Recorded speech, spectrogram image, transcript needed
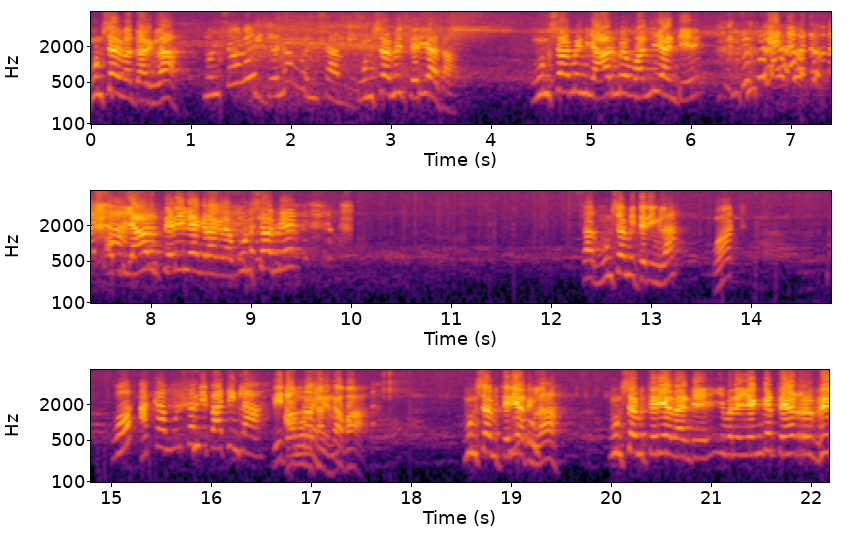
முன்சாமி வந்தாருங்களா? முன்சாமி? இதுனா முன்சாமி. முன்சாமி தெரியாதா? முன்சாமின்னு யாருமே மச்சான் அப்படி யாரும் தெரியலங்கிறாங்களே முன்சாமி? சார் முன்சாமி தெரியுங்களா? வாட் ஓ அக்கா முன்சாமி பாத்தீங்களா? அக்காவா முன்சாமி தெரியாதுங்களா? முன்சாமி தெரியாதாண்டி? இவனை எங்க தேடுறது?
